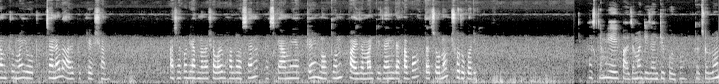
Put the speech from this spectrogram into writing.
Welcome to my YouTube channel RB creation. আশা করি আপনারা সবাই ভালো আছেন। আজকে আমি একটা নতুন পায়জামার ডিজাইন দেখাবো। তা চলুন শুরু করি। আজকে আমি এই পায়জামার ডিজাইনটি করব। তা চলুন,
